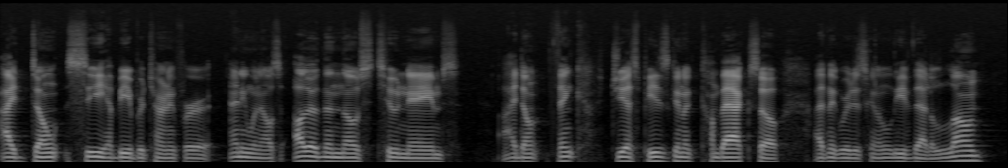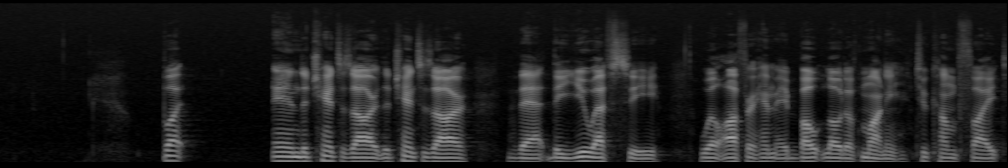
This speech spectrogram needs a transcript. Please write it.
I don't see Habib returning for anyone else other than those two names. I don't think GSP is gonna come back, so I think we're just gonna leave that alone. But and the chances are the chances are that the UFC will offer him a boatload of money to come fight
